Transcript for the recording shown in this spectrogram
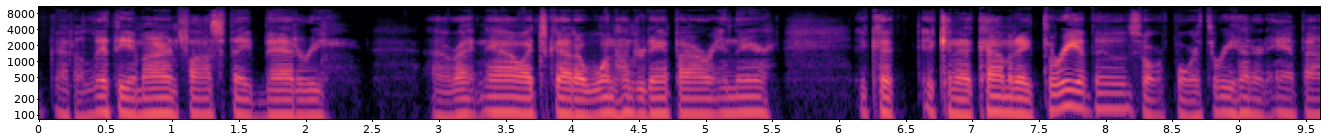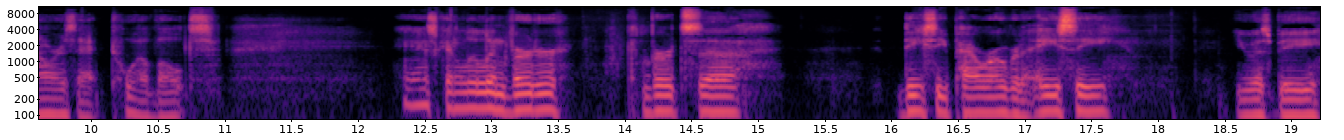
I've got a lithium iron phosphate battery, Uh, right now, it's got a 100 amp hour in there. It, could, it can accommodate three of those or for 300 amp hours at 12 volts. And it's got a little inverter, converts uh, DC power over to AC, USB,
